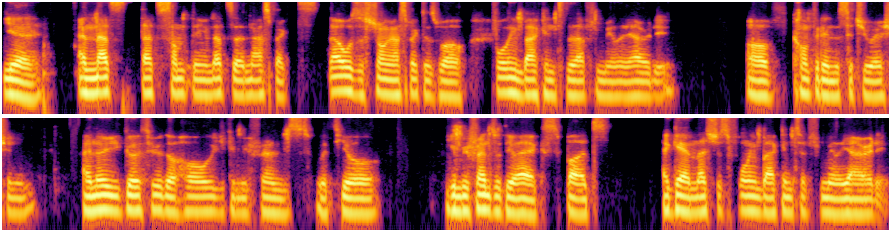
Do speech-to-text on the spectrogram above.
Yeah. And that's that's something that's an aspect that was a strong aspect as well. Falling back into that familiarity of confident in the situation. I know you go through the whole you can be friends with your you can be friends with your ex, but again, that's just falling back into familiarity.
